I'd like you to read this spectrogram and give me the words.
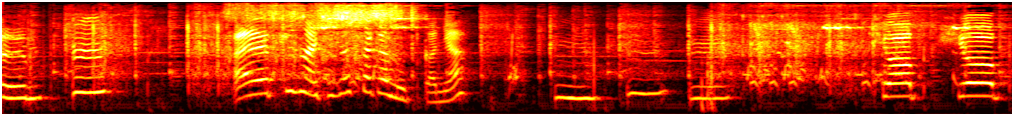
Ym, mm. Ale przyznajcie, to jest taka nutka, nie? Mm, mm, mm. Siup, siup.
